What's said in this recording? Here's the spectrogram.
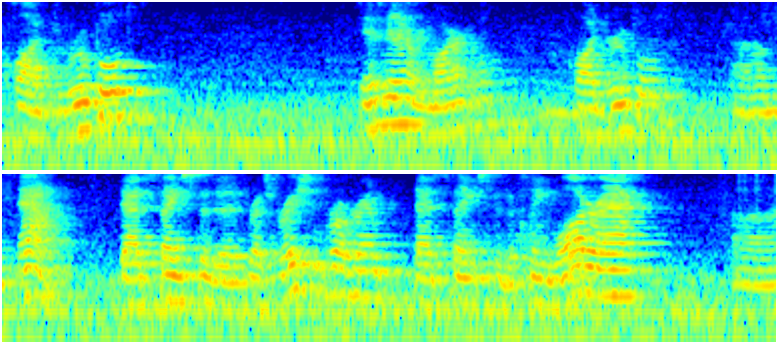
quadrupled. Isn't that remarkable? Quadrupled. Um, now, that's thanks to the restoration program, that's thanks to the Clean Water Act, uh,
